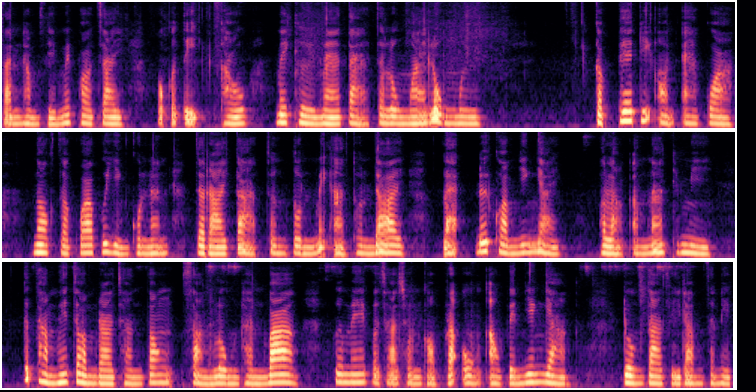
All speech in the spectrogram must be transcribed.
สันทำเสียงไม่พอใจ ปกติเขาไม่เคยแม้แต่จะลงไม้ลงมือ กับเพศที่อ่อนแอกว่า นอกจากว่าผู้หญิงคนนั้นจะร้ายกาจจนตนไม่อาจทนได้ และด้วยความยิ่งใหญ่ พลังอำนาจที่มี ก็ทำให้จอมราชันต้องสั่งลงทันบ้าง เพื่อไม่ให้ประชาชนของพระองค์เอาเป็นเยี่ยงอย่าง ดวงตาสีดำสนิท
